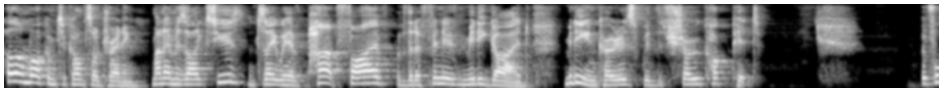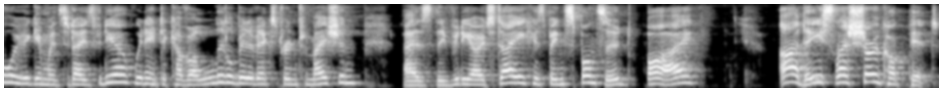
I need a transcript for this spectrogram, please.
Hello and welcome to Console Training. My name is Alex Hughes and today we have part 5 of the definitive MIDI guide, MIDI encoders with ShowCockpit. Before we begin with today's video, we need to cover a little bit of extra information as the video today has been sponsored by RD slash ShowCockpit.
